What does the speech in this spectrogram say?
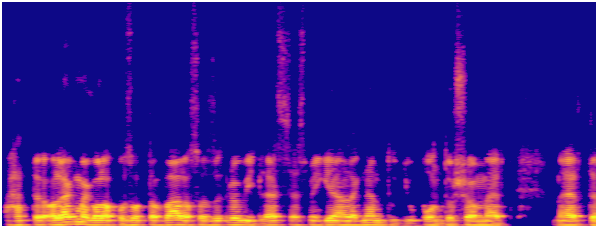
hát a legmegalapozottabb válasz az rövid lesz, ezt még jelenleg nem tudjuk pontosan, mert, mert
